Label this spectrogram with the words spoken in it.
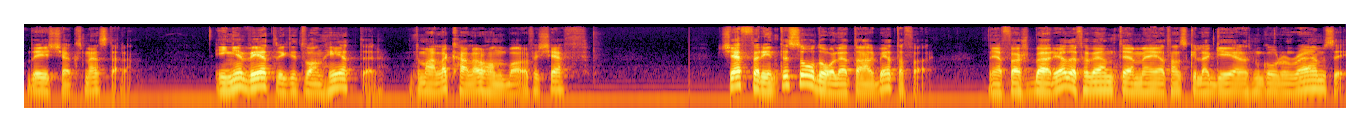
Och det är köksmästaren. Ingen vet riktigt vad han heter. Utan alla kallar honom bara för Chef. Chef är inte så dålig att arbeta för. När jag först började förväntade jag mig att han skulle agera som Gordon Ramsay.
